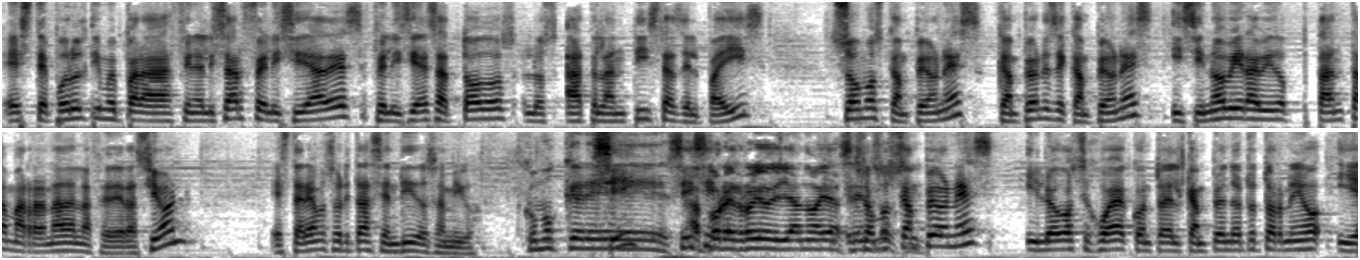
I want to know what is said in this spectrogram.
este, por último y para finalizar, felicidades, felicidades a todos los atlantistas del país. Somos campeones, campeones de campeones. Y si no hubiera habido tanta marranada en la federación, estaríamos ahorita ascendidos, amigo. ¿Cómo crees? Sí, sí, ah, sí. por el rollo de ya no hay ascenso. Somos sí. campeones y luego se juega contra el campeón de otro torneo y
